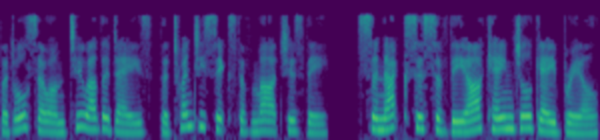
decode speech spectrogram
but also on two other days. The 26th of March is the Synaxis of the Archangel Gabriel,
